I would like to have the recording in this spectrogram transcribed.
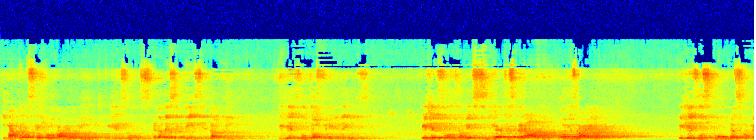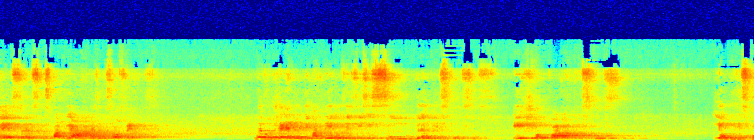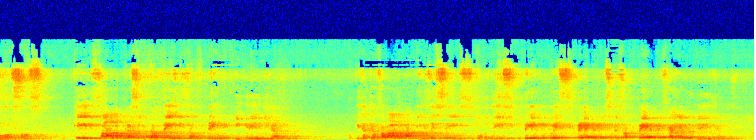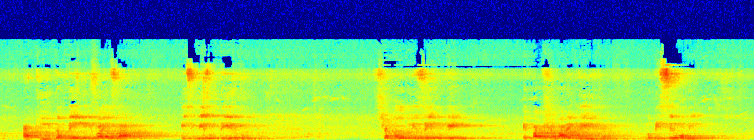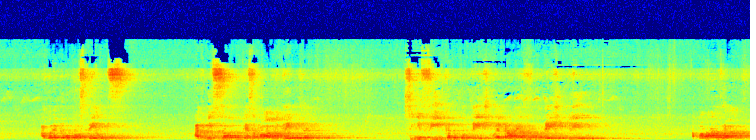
E Mateus quer provar realmente que Jesus é da descendência de Davi, que Jesus é o Filho de Deus, que Jesus é o Messias esperado por Israel, que Jesus cumpre as promessas dos patriarcas e dos profetas. No Evangelho de Mateus grandes discursos. Este é o quarto discurso. E é um dos discursos que ele fala pela segunda vez usando o termo igreja. Porque já tinha falado em Mateus 16, quando diz Pedro, tu és pedra, e sobre essa pedra ficaria a igreja. Aqui também ele vai usar esse mesmo termo, chamando, dizendo que é para chamar a igreja no terceiro momento. Agora é bom nós termos a dimensão do que essa palavra igreja significa do contexto hebraico e do contexto grego. A palavra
